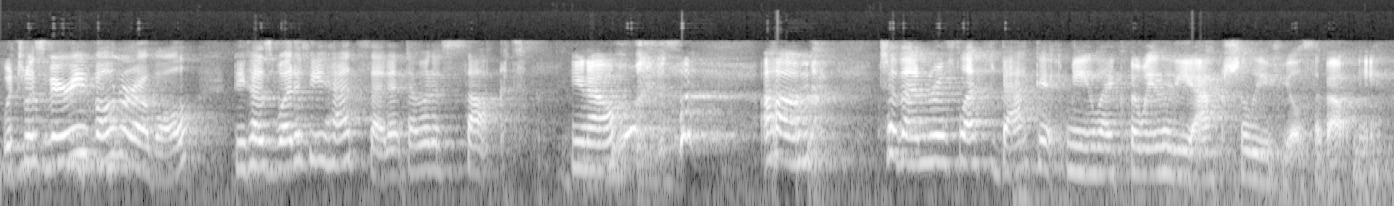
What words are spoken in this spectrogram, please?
Which was very vulnerable because what if he had said it? That would have sucked, you know? um, to then reflect back at me like the way that he actually feels about me,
